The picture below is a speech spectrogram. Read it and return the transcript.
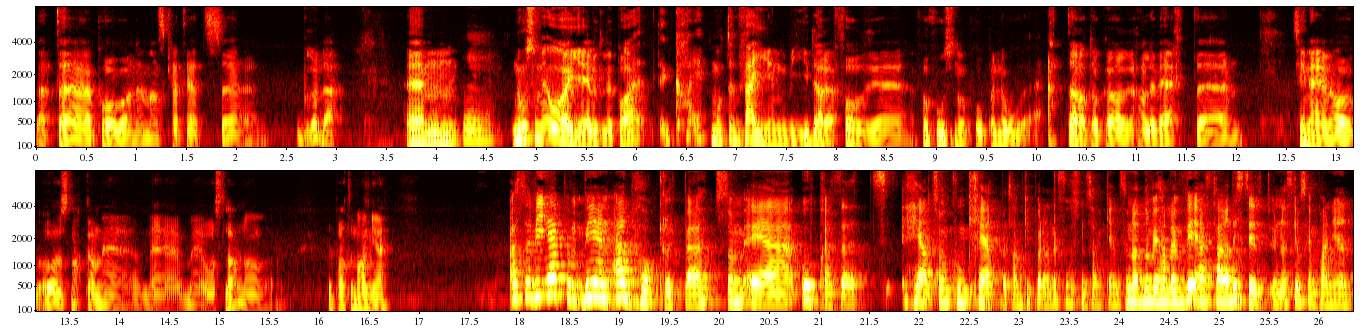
dette pågående menneskerettighetsbruddet. Um, mm. Noe som jeg òg lurte litt på, hva er på en måte veien videre for, for Fosen-oppropet nå, etter at dere har levert uh, signeringen og, og snakka med, med, med Aasland og departementet? Altså, vi er, på, vi er en adhoc-gruppe som er opprettet helt sånn konkret med tanke på denne Fosen-saken. Sånn at når vi har levert, ferdigstilt underskriftskampanjen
